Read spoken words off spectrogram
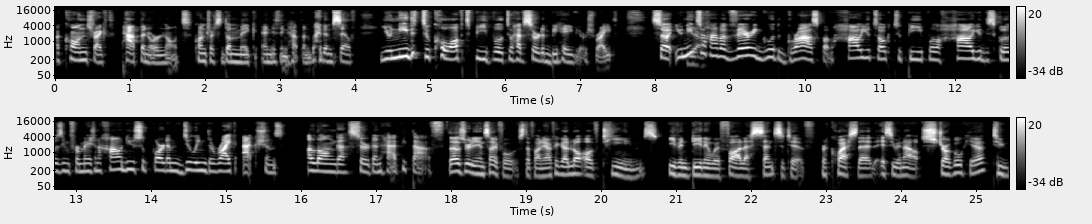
a contract happen or not. Contracts don't make anything happen by themselves. You need to co opt people to have certain behaviors, right? So you need yeah. to have a very good grasp of how you talk to people, how you disclose information, how do you support them doing the right actions along a certain happy path. That was really insightful, Stefania. I think a lot of teams, even dealing with far less sensitive requests that are issuing out, struggle here to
